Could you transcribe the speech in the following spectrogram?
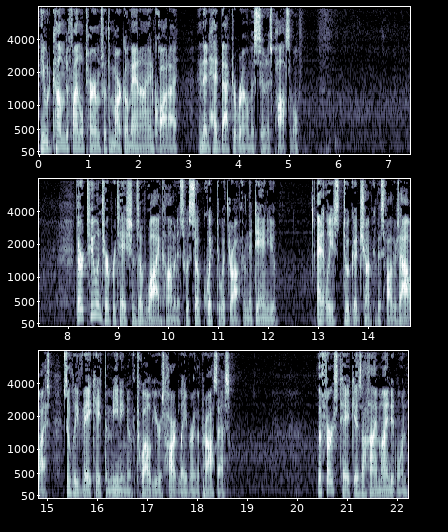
He would come to final terms with the Marcomanni and Quadi, and then head back to Rome as soon as possible. There are two interpretations of why Commodus was so quick to withdraw from the Danube, and at least to a good chunk of his father's allies, simply vacate the meaning of 12 years' hard labor in the process. The first take is a high-minded one.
